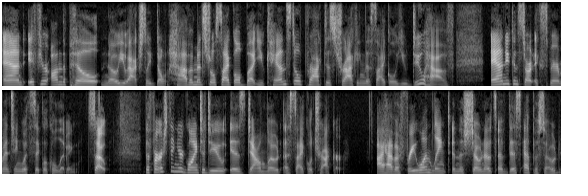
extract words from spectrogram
And if you're on the pill, no, you actually don't have a menstrual cycle, but you can still practice tracking the cycle you do have, and you can start experimenting with cyclical living. So, the first thing you're going to do is download a cycle tracker. I have a free one linked in the show notes of this episode.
